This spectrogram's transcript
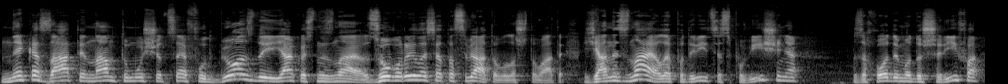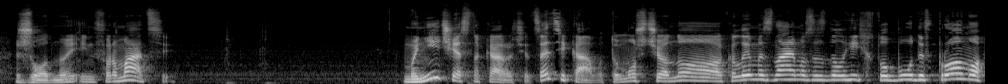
не казати нам, тому що це футбьозди, і якось не знаю, зговорилися та свято влаштувати. Я не знаю, але подивіться, сповіщення. Заходимо до шеріфа жодної інформації. Мені, чесно кажучи, це цікаво, тому що ну, коли ми знаємо заздалегідь, хто буде в промо,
